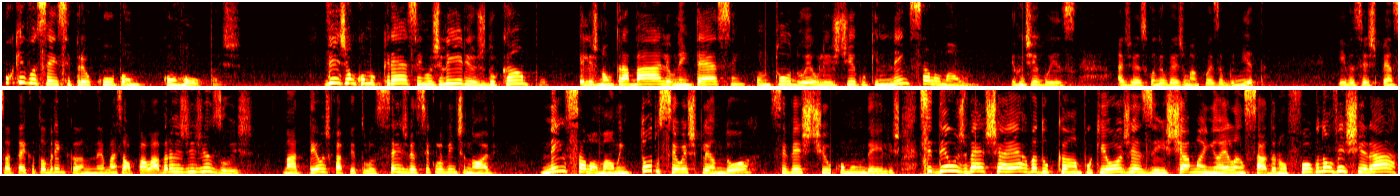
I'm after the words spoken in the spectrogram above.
Por que vocês se preocupam com roupas? Vejam como crescem os lírios do campo. Eles não trabalham nem tecem, contudo, eu lhes digo que nem Salomão, eu digo isso às vezes quando eu vejo uma coisa bonita, e vocês pensam até que eu estou brincando, né? Mas, ó, palavras de Jesus. Mateus capítulo 6, versículo 29. Nem Salomão, em todo o seu esplendor, se vestiu como um deles. Se Deus veste a erva do campo que hoje existe e amanhã é lançada no fogo, não vestirá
